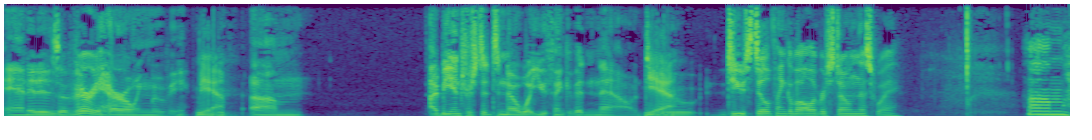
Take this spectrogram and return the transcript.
and it is a very harrowing movie. Yeah. Um, I'd be interested to know what you think of it now. Do Yeah. You, do you still think of Oliver Stone this way? Um,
